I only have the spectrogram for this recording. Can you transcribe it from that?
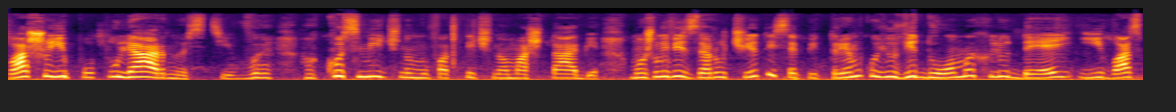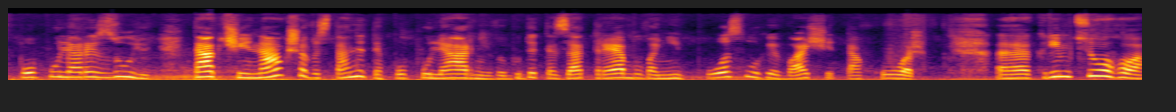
вашої популярності в космічному фактично масштабі, можливість заручитися підтримкою відомих людей і вас популяризують. Так чи інакше, ви станете популярні, ви будете затребувані, послуги ваші також. Е, Крім цього,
